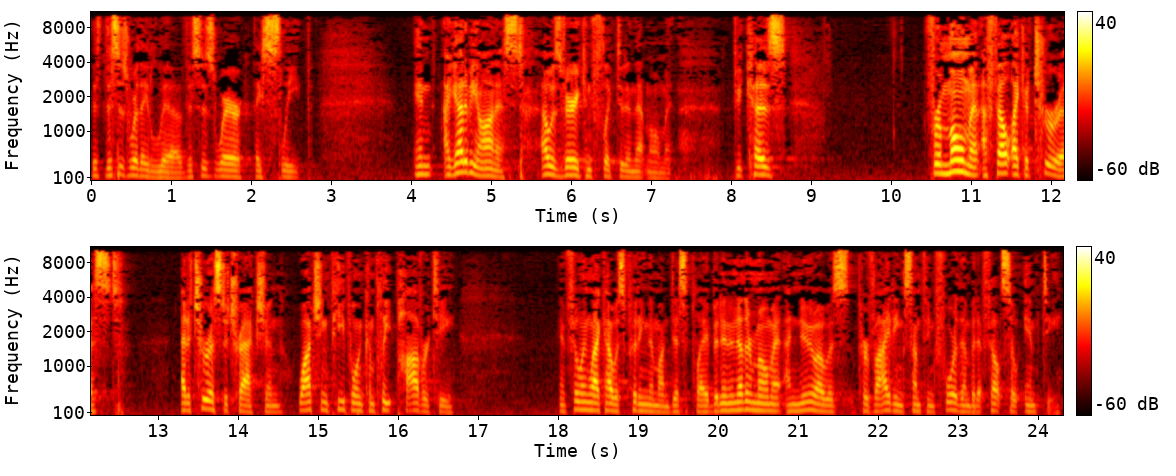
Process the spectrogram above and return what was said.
This, this is where they live. This is where they sleep. And I got to be honest, I was very conflicted in that moment because for a moment I felt like a tourist at a tourist attraction, watching people in complete poverty and feeling like I was putting them on display. But in another moment, I knew I was providing something for them, but it felt so empty.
